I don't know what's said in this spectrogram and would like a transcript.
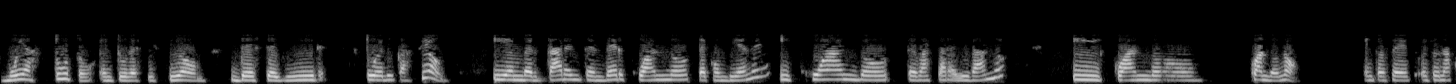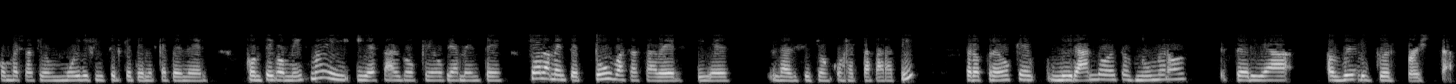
muy astuto en tu decisión de seguir tu educación y en verdad entender cuándo te conviene y cuándo te va a estar ayudando y cuándo, cuándo no. Entonces es una conversación muy difícil que tienes que tener contigo misma y, y es algo que obviamente solamente tú vas a saber si es la decisión correcta para ti pero creo que mirando esos números sería a really good first step.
